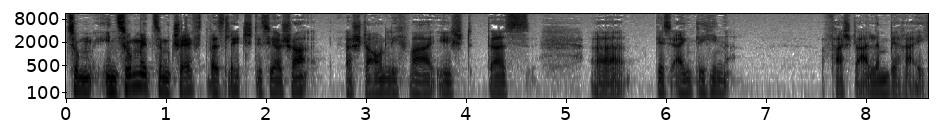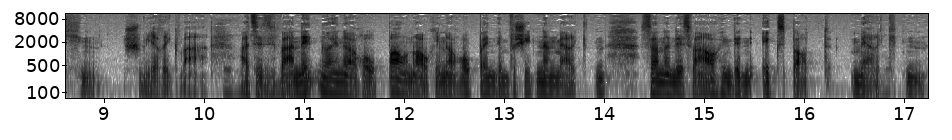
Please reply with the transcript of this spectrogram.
zum, in Summe zum Geschäft, was letztes Jahr schon erstaunlich war, ist, dass äh, das eigentlich in fast allen Bereichen schwierig war. Mhm. Also es war nicht nur in Europa und auch in Europa in den verschiedenen Märkten, sondern es war auch in den Exportmärkten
